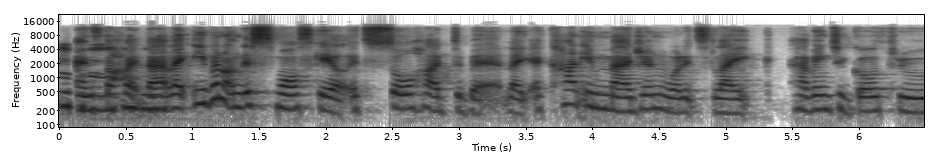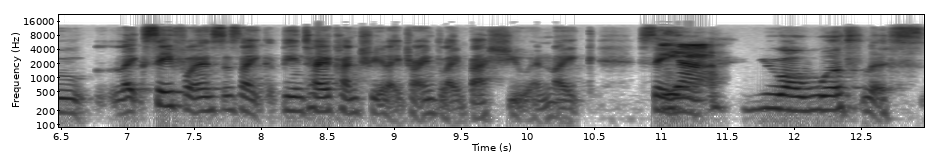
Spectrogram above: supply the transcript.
and mm-hmm. stuff like that. Mm-hmm. Like even on this small scale, it's so hard to bear. Like I can't imagine what it's like having to go through like say for instance like the entire country like trying to like bash you and like saying Yeah. you are worthless.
